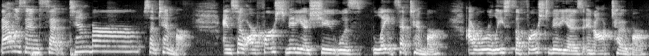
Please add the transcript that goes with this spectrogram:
That was in September, September. And so our first video shoot was late September. I released the first videos in October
